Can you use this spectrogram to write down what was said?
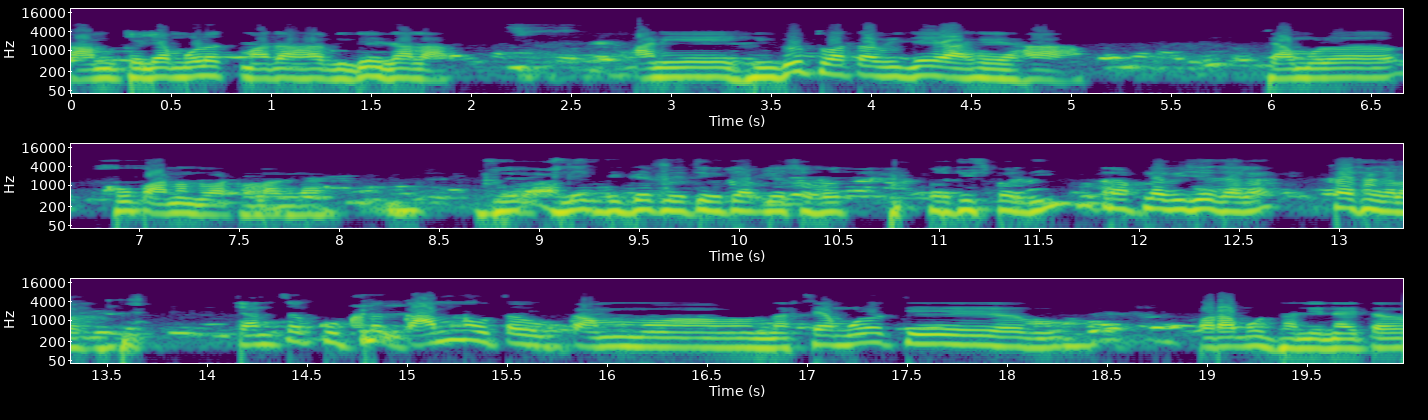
काम केल्यामुळंच माझा हा विजय झाला. आणि हिंदुत्वाचा विजय आहे हा. त्यामुळं खूप आनंद वाटू लागला. अनेक दिग्गज नेते होते आपल्यासोबत प्रतिस्पर्धी तर आपला विजय झाला. काय सांगाल आपण? त्यांचं कुठलं काम नव्हतं काम अं, नसल्यामुळं ते अं, पराभूत झाले. नाही तर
